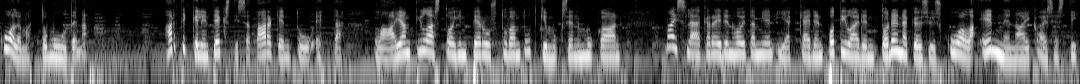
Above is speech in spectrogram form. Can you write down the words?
kuolemattomuutena. Artikkelin tekstissä tarkentuu, että laajan tilastoihin perustuvan tutkimuksen mukaan naislääkäreiden hoitamien iäkkäiden potilaiden todennäköisyys kuolla ennenaikaisesti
